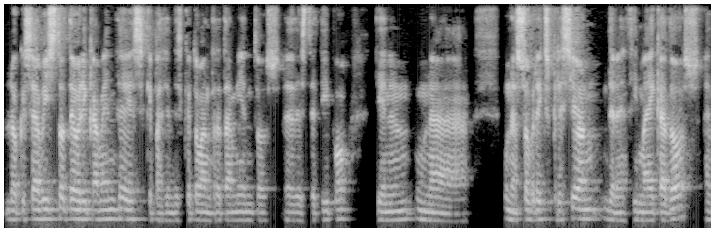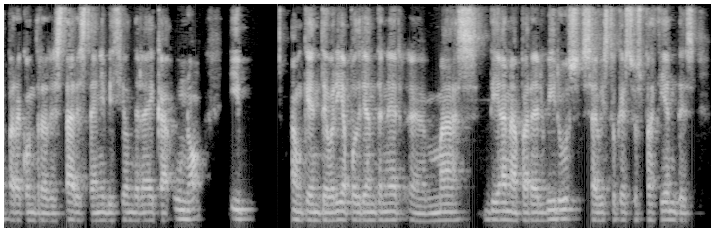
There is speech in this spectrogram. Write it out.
Lo que se ha visto teóricamente es que pacientes que toman tratamientos eh, de este tipo tienen una, una sobreexpresión de la enzima ECA2 eh, para contrarrestar esta inhibición de la ECA1 y aunque en teoría podrían tener eh, más diana para el virus, se ha visto que estos pacientes,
